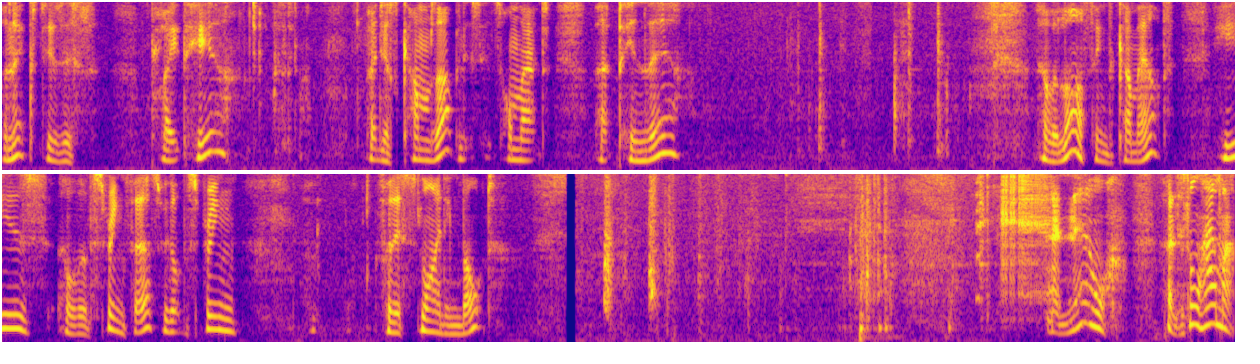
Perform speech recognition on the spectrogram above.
The next is this plate here that just comes up and it sits on that that pin there. Now the last thing to come out is, oh the spring first, we've got the spring for this sliding bolt. And now a little hammer.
